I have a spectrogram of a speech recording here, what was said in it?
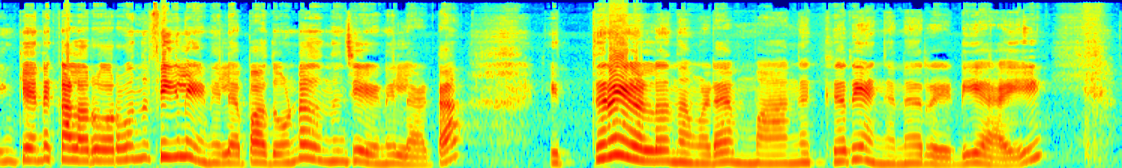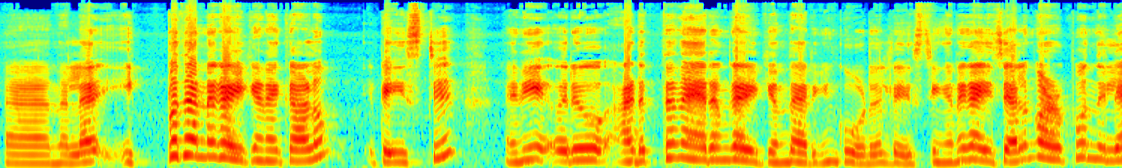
എനിക്ക് അതിന്റെ കളർ കുറവൊന്നും ഫീൽ ചെയ്യണില്ല. അപ്പോൾ അതുകൊണ്ട് അതൊന്നും ചെയ്യണില്ല കേട്ടാ. ഇത്രയേ ഉള്ളൂ നമ്മുടെ മാങ്ങക്കറി അങ്ങനെ റെഡിയായി നല്ല ഇപ്പം തന്നെ കഴിക്കണേക്കാളും ടേസ്റ്റ് ഇനി ഒരു അടുത്ത നേരം കഴിക്കുന്നതായിരിക്കും കൂടുതൽ ടേസ്റ്റ് ഇങ്ങനെ കഴിച്ചാലും കുഴപ്പമൊന്നുമില്ല.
